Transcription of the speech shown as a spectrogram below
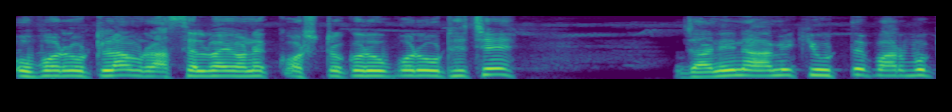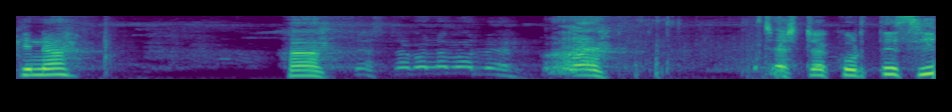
উপরে উঠলাম। রাসেল ভাই অনেক কষ্ট করে উপরে উঠেছে। জানি না আমি কি উঠতে পারব কি না হ্যাঁ। চেষ্টা করলে পারবেন। চেষ্টা করতেছি।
